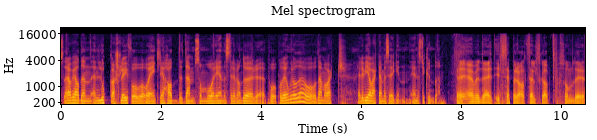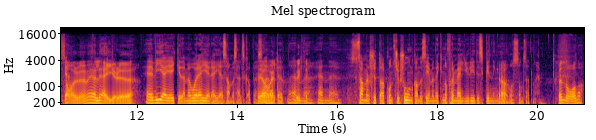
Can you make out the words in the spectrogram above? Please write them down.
Så der har vi hatt en, en lukka sløyfe og, og egentlig hatt dem som vår eneste leverandør eh, på, på det området, og har vært, eller vi har vært deres egen eneste kunde. Det er, men det er et, separat selskap som dere samarbeider med, eller eier dere? Eh, Vi eier ikke det, men vår eier eier samme selskapet. Så Ja det har vært en, en, en, en sammenslutta konstruksjon, kan du si, men det er ikke noe formell juridisk binding Ja. mellom oss. sånn sett, nei. Men nå, da?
